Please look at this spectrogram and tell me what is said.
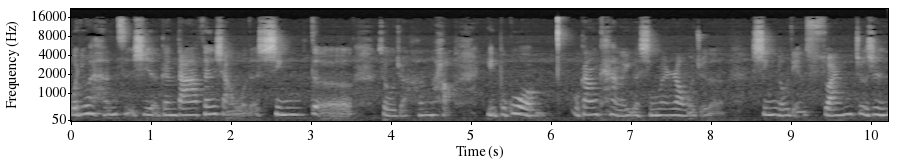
我一定会很仔细的跟大家分享我的心得，所以我觉得很好。也不过我刚刚看了一个新闻，让我觉得心有点酸，就是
